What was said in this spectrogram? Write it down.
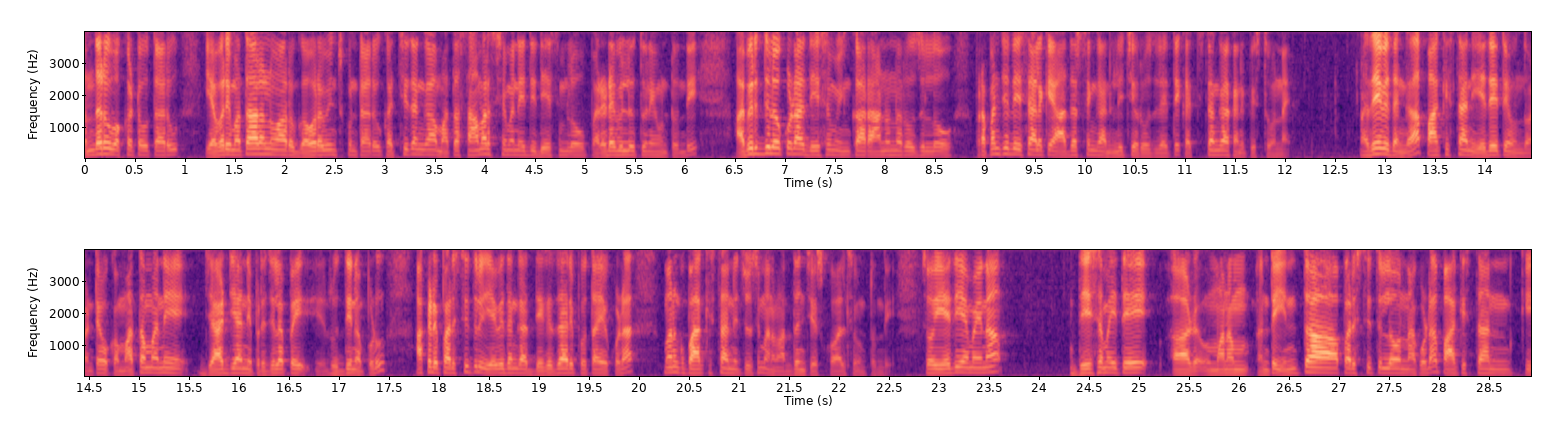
అందరూ ఒక్కటవుతారు. ఎవరి మతాలను వారు గౌరవించుకుంటారు. ఖచ్చితంగా మత సామరస్యం అనేది దేశంలో పరిడవిల్లుతూనే ఉంటుంది. అభివృద్ధిలో కూడా దేశం ఇంకా రానున్న రోజుల్లో ప్రపంచ దేశాలకే ఆదర్శంగా నిలిచే రోజులైతే ఖచ్చితంగా కనిపిస్తూ ఉన్నాయి అదేవిధంగా పాకిస్తాన్ ఏదైతే ఉందో అంటే ఒక మతం అనే జాడ్యాన్ని ప్రజలపై రుద్దినప్పుడు అక్కడి పరిస్థితులు ఏ విధంగా దిగజారిపోతాయో కూడా మనకు పాకిస్తాన్ని చూసి మనం అర్థం చేసుకోవాల్సి ఉంటుంది. సో ఏది ఏమైనా దేశమైతే మనం అంటే ఇంత పరిస్థితుల్లో ఉన్నా కూడా పాకిస్తాన్కి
